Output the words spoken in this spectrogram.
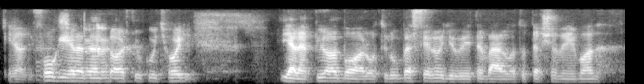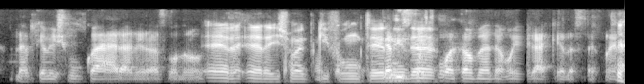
élni fog, életben tartjuk, úgyhogy jelen pillanatban arról tudunk beszélni, hogy jövő héten válogatott esemény van nem kevés munka árán, én azt gondolom. Erre, erre is majd ki fogunk térni, de... biztos de... voltam benne, hogy rákérdeztek majd.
